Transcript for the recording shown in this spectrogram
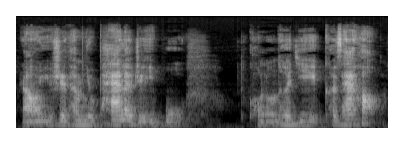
然后于是他们就拍了这一部《恐龙特辑可赛号》。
